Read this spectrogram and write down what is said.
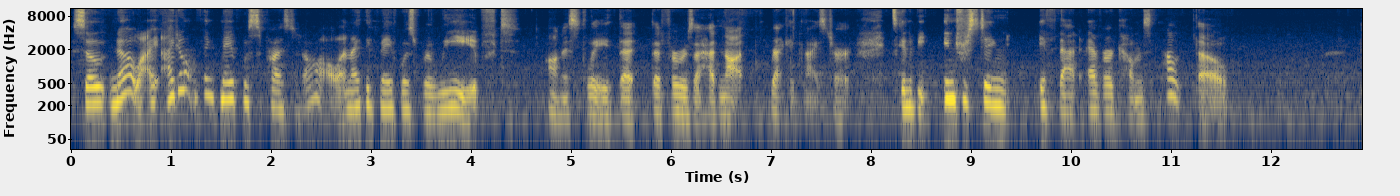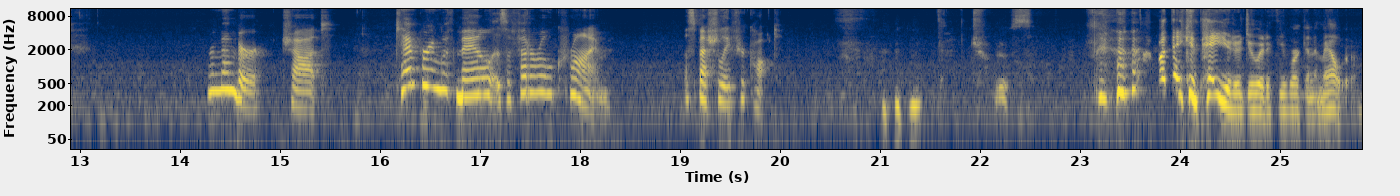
so no, I, I don't think Maeve was surprised at all. And I think Maeve was relieved, honestly, that that Fairuza had not recognized her. It's going to be interesting if that ever comes out, though. Remember, chat, tampering with mail is a federal crime, especially if you're caught. Truth. but they can pay you to do it if you work in a mailroom.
